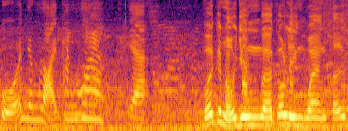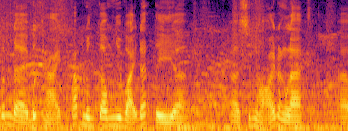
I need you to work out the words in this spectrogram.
của nhân loại thăng hoa dạ với cái nội dung à, có liên quan tới vấn đề bức hại Pháp Luân Công như vậy đó thì à, xin hỏi rằng là à,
